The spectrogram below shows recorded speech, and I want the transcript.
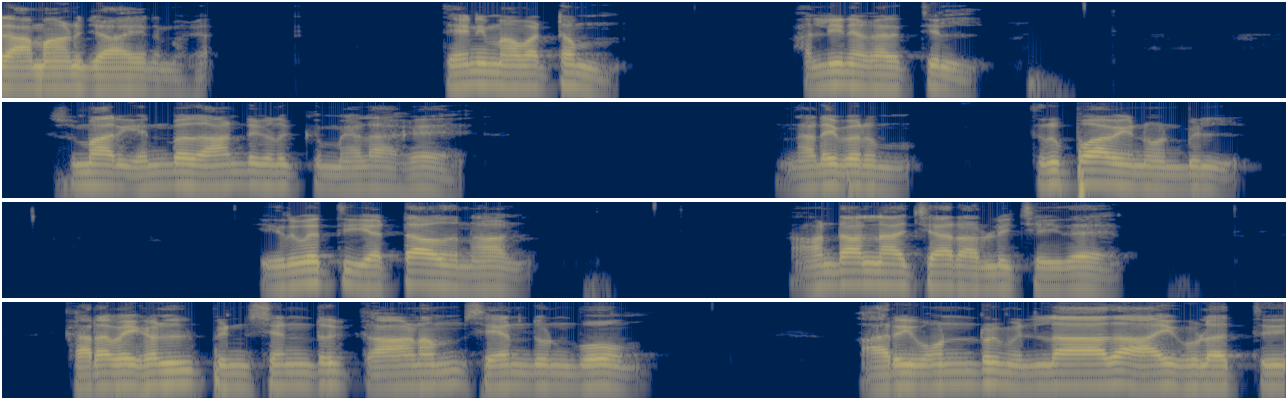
ராமானுஜாய நமக. தேனி மாவட்டம் அல்லி நகரத்தில் சுமார் எண்பது ஆண்டுகளுக்கு மேலாக நடைபெறும் திருப்பாவை நோன்பில் இருபத்தி எட்டாவது நாள் ஆண்டாள் நாச்சியார் அருளி செய்த கறவைகள் பின் சென்று காணம் சேர்ந்துண்போம். அறிவொன்றும் இல்லாத ஆய்குலத்து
